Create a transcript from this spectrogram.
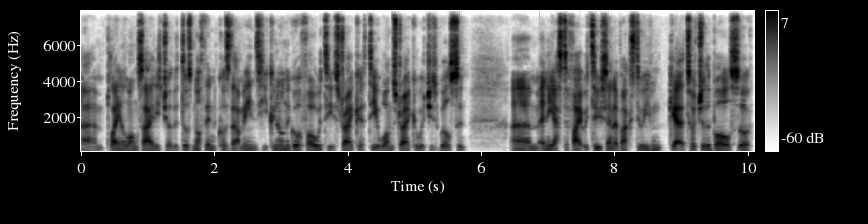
um, playing alongside each other does nothing because that means you can only go forward to your striker, to your one striker, which is Wilson, um, and he has to fight with two centre backs to even get a touch of the ball. So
